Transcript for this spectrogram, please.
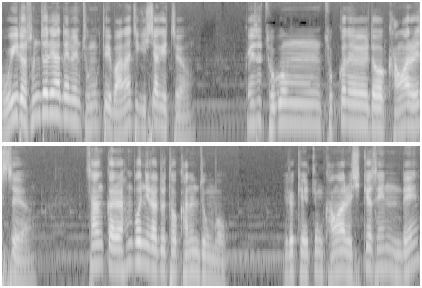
오히려 손절해야 되는 종목들이 많아지기 시작했죠. 그래서 조금 조건을 더 강화를 했어요. 상한가를 한 번이라도 더 가는 종목 이렇게 좀 강화를 시켜서 했는데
